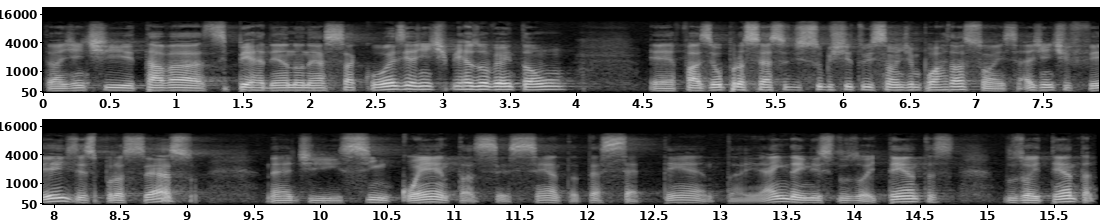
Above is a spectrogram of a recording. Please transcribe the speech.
Então, a gente estava se perdendo nessa coisa e a gente resolveu, então, é, fazer o processo de substituição de importações. A gente fez esse processo né, de 50, 60, até 70, ainda início dos 80, dos 80,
